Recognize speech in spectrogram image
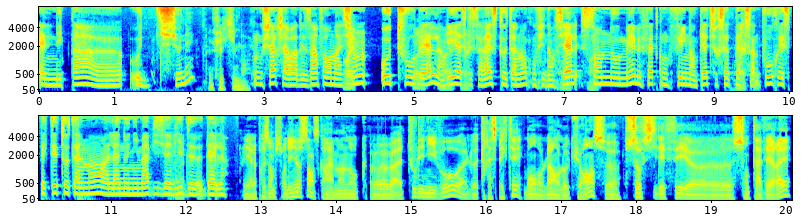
elle n'est pas auditionnée effectivement. On cherche à avoir des informations autour d'elle et est-ce que ça reste totalement confidentiel sans nommer le fait qu'on fait une enquête sur cette personne pour respecter totalement euh, l'anonymat vis-à-vis d'elle. Il y a la présomption d'innocence quand même, hein, donc euh, à tous les niveaux, elle doit être respectée. Bon, là en l'occurrence, euh, sauf si les faits sont avérés,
